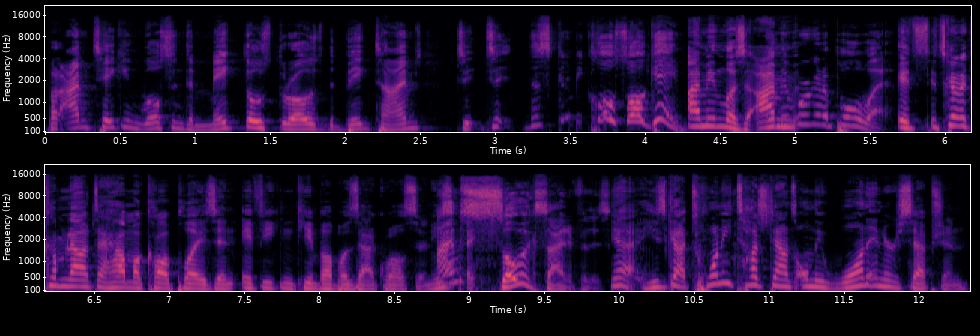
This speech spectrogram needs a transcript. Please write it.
But I'm taking Wilson to make those throws the big times. To, to this is going to be close all game. I mean, listen, I'm we're going to pull away. it's it's going to come down to how McCall plays and if he can keep up with Zach Wilson. He's, I'm so excited for this. yeah, game. he's got 20 touchdowns, only one interception.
